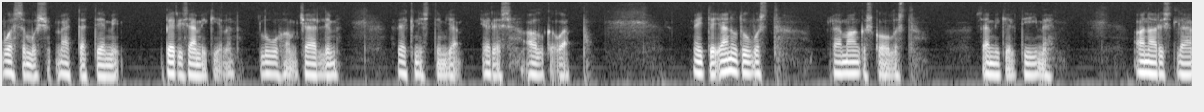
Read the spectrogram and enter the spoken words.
vuossamus mättää teemi perisämmikielen, luuham, challim, reknistim ja edes alkauappu. Meitä jänutuvasta lää mankaskoulasta sämmikel tiime. Anarist lää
